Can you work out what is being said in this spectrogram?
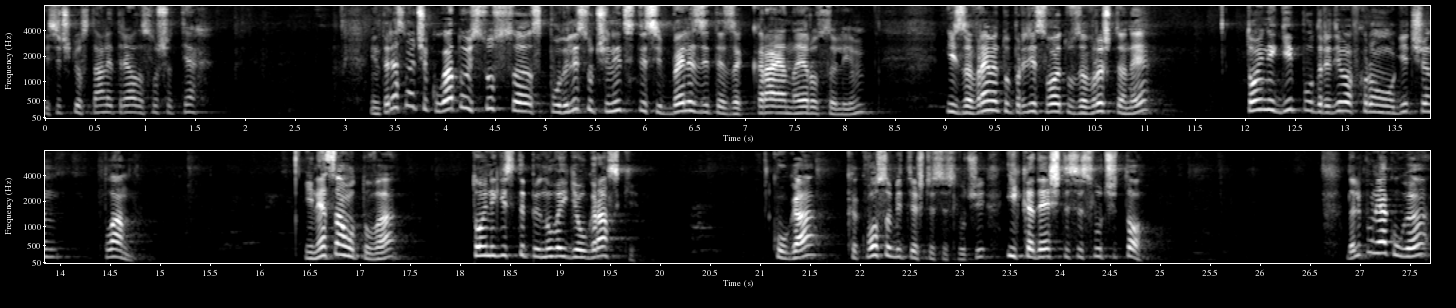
и всички останали трябва да слушат тях. Интересно е, че когато Исус сподели с учениците си белезите за края на Ерусалим и за времето преди своето завръщане, той не ги подреди в хронологичен план. И не само това, той не ги степенува и географски. Кога, какво събитие ще се случи и къде ще се случи то. Дали понякога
